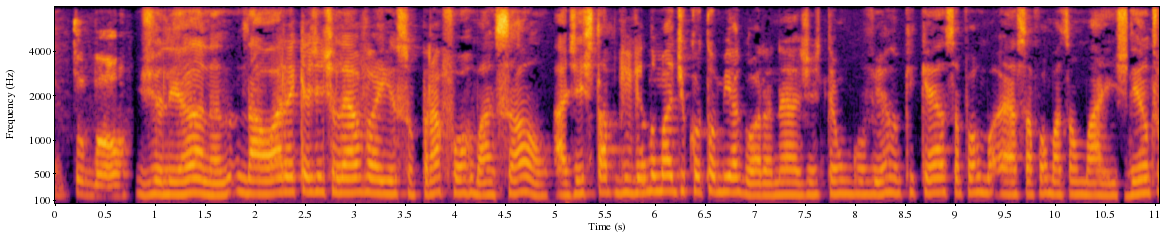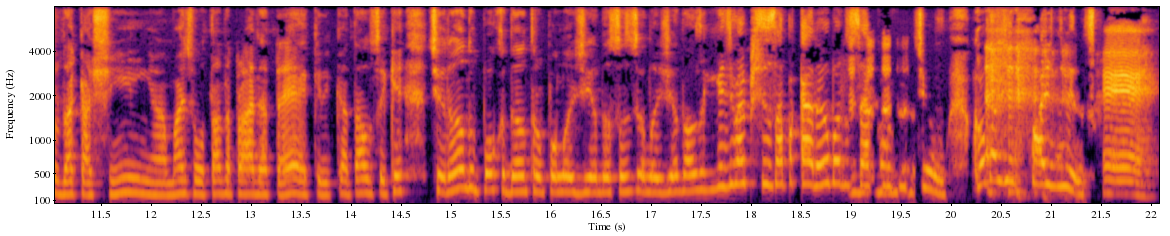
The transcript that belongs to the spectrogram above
Muito bom. Juliana, na hora que a gente leva isso para a formação, a gente está vivendo uma dicotomia agora, né, a gente tem um governo que quer essa, forma, essa formação mais dentro da caixinha, mais voltada para a área técnica, tal, não sei o quê, tirando um pouco da antropologia, da sociologia, tal, não sei o que, a gente vai precisar para caramba no século XXI. Como a gente faz isso? É,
